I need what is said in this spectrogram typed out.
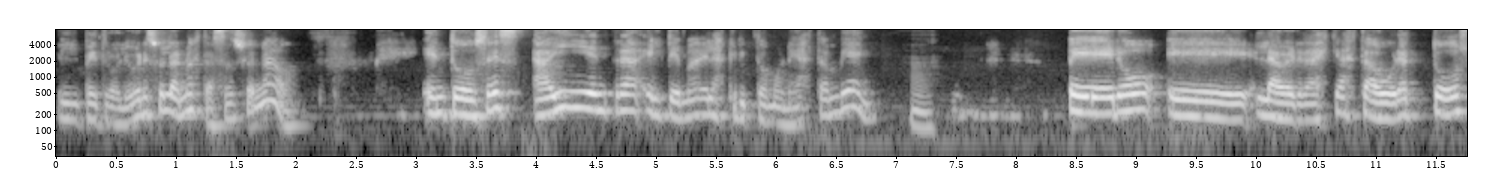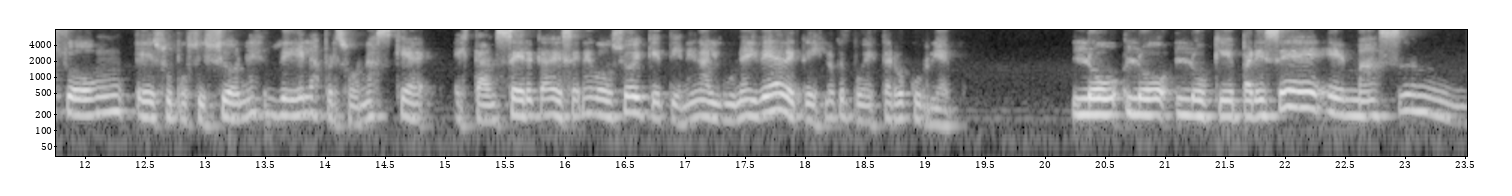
el petróleo venezolano está sancionado. Entonces, ahí entra el tema de las criptomonedas también. Mm pero eh, la verdad es que hasta ahora todos son eh, suposiciones de las personas que están cerca de ese negocio y que tienen alguna idea de qué es lo que puede estar ocurriendo. Lo, lo, lo que parece eh, más mm,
